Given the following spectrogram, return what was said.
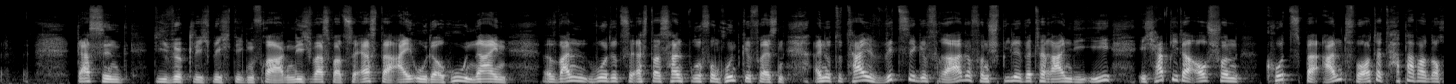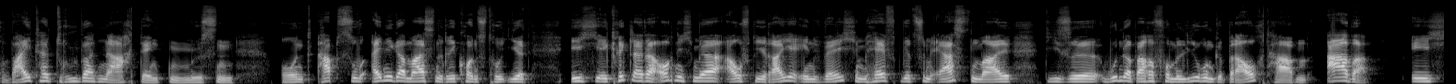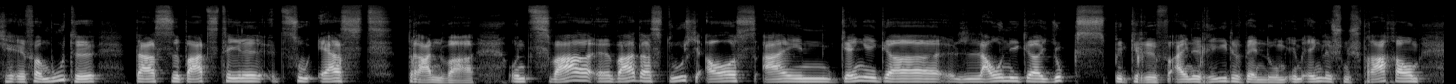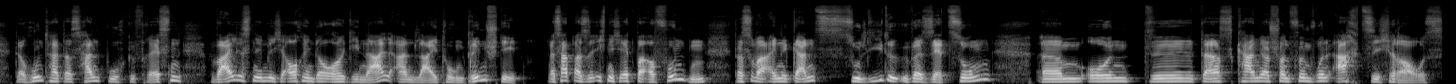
Das sind die wirklich wichtigen Fragen. Nicht, was war zuerst da, Ei oder Huhn? Nein, wann wurde zuerst das Handbuch vom Hund gefressen? Eine total witzige Frage von Spieleveteranen.de. Ich habe die da auch schon kurz beantwortet, habe aber noch weiter drüber nachdenken müssen und habe so einigermaßen rekonstruiert. Ich äh, krieg leider auch nicht mehr auf die Reihe, in welchem Heft wir zum ersten Mal diese wunderbare Formulierung gebraucht haben. Aber ich äh, vermute, dass Bartstale zuerst dran war. Und zwar äh, war das durchaus ein gängiger, launiger Jux-Begriff, eine Redewendung im englischen Sprachraum. Der Hund hat das Handbuch gefressen, weil es nämlich auch in der Originalanleitung drinsteht. Das habe also ich nicht etwa erfunden. Das war eine ganz solide Übersetzung ähm, und äh, das kam ja schon 85 raus.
